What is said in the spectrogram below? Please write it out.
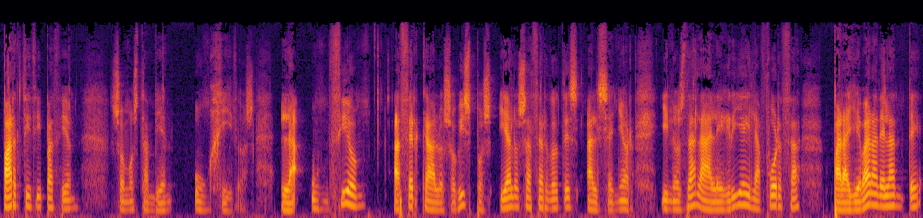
participación somos también ungidos. La unción acerca a los obispos y a los sacerdotes al Señor y nos da la alegría y la fuerza para llevar adelante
